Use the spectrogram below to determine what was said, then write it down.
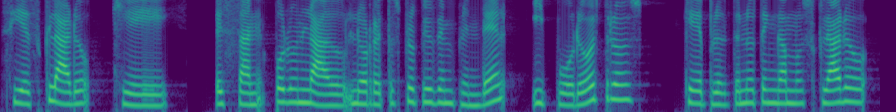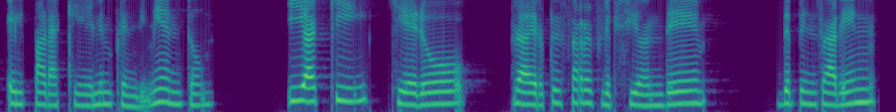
sí es claro que están por un lado los retos propios de emprender y por otros que de pronto no tengamos claro el para qué el emprendimiento. Y aquí quiero traerte esta reflexión de, de pensar en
